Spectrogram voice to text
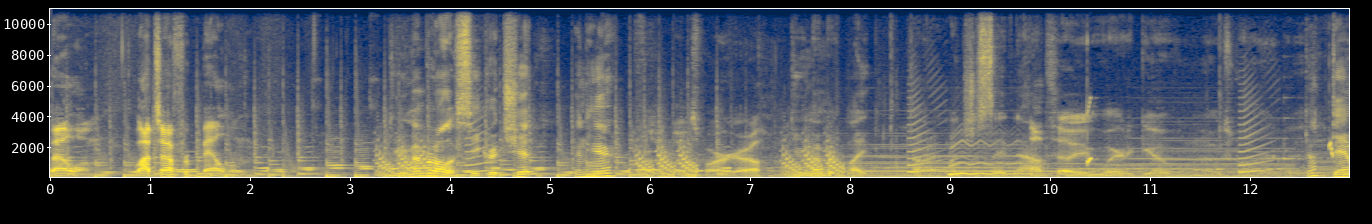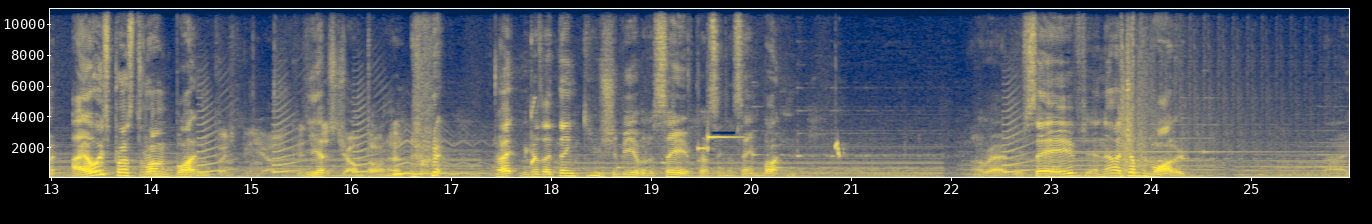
Belome. Watch out for Belome. Do you remember all the secret shit in here? For the most part, girl. Do you remember, like, alright, let's just save now. I'll tell you where to go most part. God damn it. I always press the wrong button, Push me on because Yep. you just jumped on it. right? Because I think you should be able to save pressing the same button. We're saved, and now I jump in water. Alright.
